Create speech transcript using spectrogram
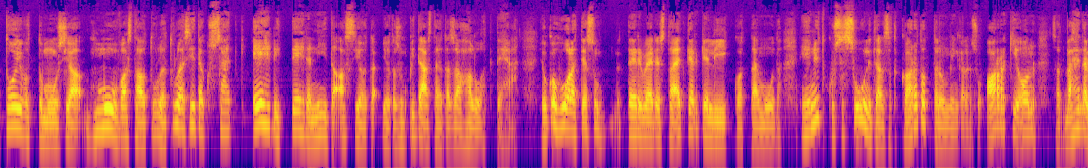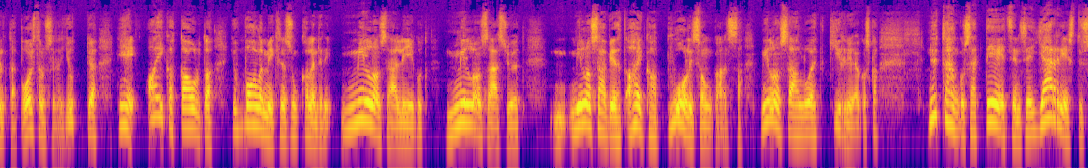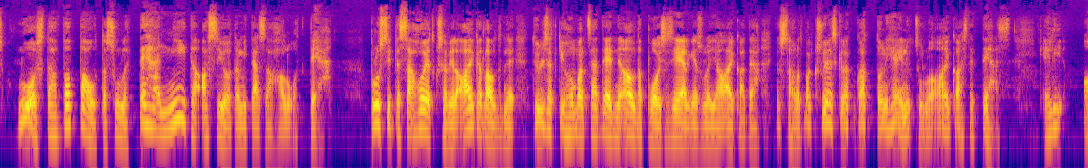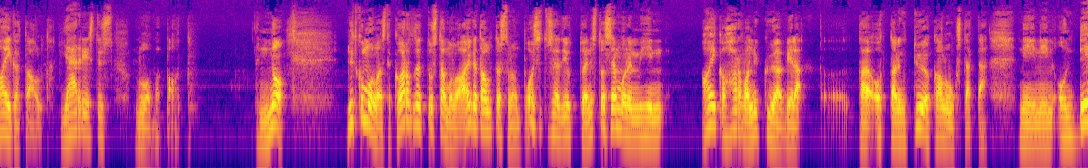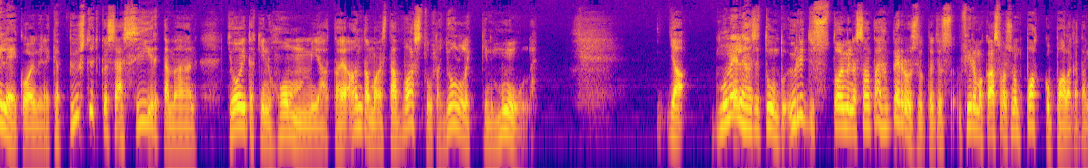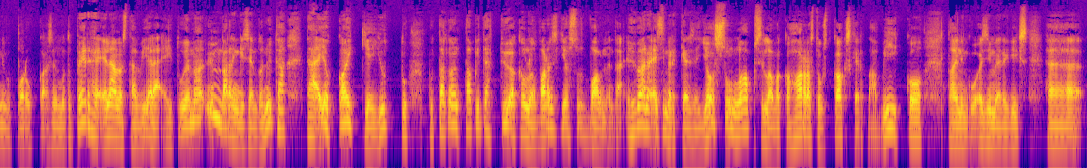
toivottomuus ja muu vastaava tulee, tulee siitä, kun sä et ehdi tehdä niitä asioita, joita sun pitää sitä, joita sä haluat tehdä. Joko huolehtia sun terveydestä tai et kerkeä liikkua tai muuta. Niin nyt kun se suunnitelma, sä oot kartottanut minkälainen sun arki on, sä oot vähentänyt tai poistanut sieltä juttuja, niin hei, aikatauluta jo valmiiksi sun kalenteri, milloin sä liikut, milloin sä syöt, milloin sä vietät aikaa puolison kanssa, milloin sä luet kirjoja, koska nythän kun sä teet sen, se järjestys luo sitä vapautta sulle tehdä niitä asioita, mitä sä haluat tehdä. Plus sitten sä hoidat, kun sä vielä aikataulut, ne tylsätkin hommat, sä teet ne alta pois ja sen jälkeen sulle jää aikaa tehdä. Jos sä haluat vaikka syöskellä katsoa, niin hei, nyt sulla on aikaa sitten tehdä se. Eli aikatauluta. Järjestys luo vapautta. No, nyt kun me ollaan sitten kartoitettu sitä, mulla on aikataulut, josta on poistettu sieltä juttuja, niin on semmoinen, mihin aika harva nykyään vielä tai ottaa niin työkaluksi tätä, niin, niin on delegoiminen. Eli pystytkö sä siirtämään joitakin hommia tai antamaan sitä vastuuta jollekin muulle? Ja monellehan se tuntuu. Yritystoiminnassa on ihan perusjuttu, että jos firma kasvaa, sun on pakko palkata niin porukkaa sinne, mutta perhe-elämästä vielä ei tule. Ja mä ymmärränkin sen, mutta nythän tämä ei ole kaikkien juttu, mutta kannattaa pitää työkaluna, varsinkin jos on valmentaja. Ja hyvänä esimerkkinä se, jos sun lapsilla on vaikka harrastukset kaksi kertaa viikkoa, tai niin kuin esimerkiksi ää,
